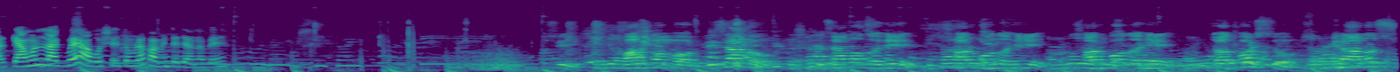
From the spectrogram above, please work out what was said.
আর কেমন লাগবে অবশ্যই তোমরা কমেন্টে জানাবে। পাঁচ নম্বর বিষাণু বিষাণু দহি সর্বদহি সর্বদহি যৎবর্ষ বিরানস্য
